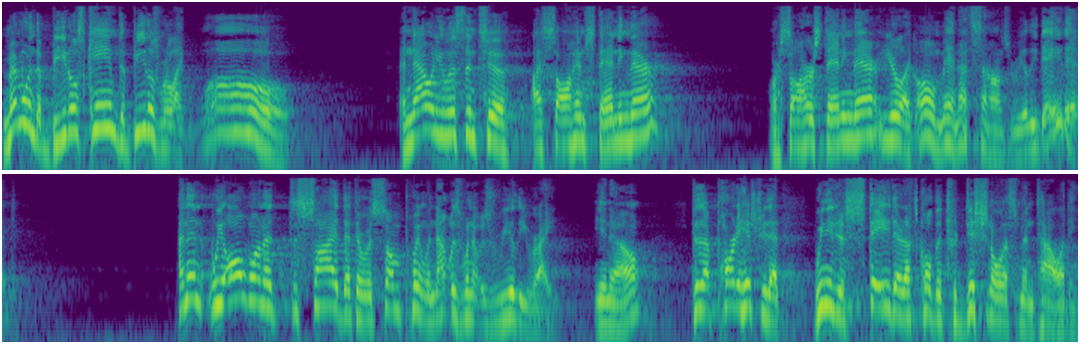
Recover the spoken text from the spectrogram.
Remember when the Beatles came? The Beatles were like, whoa. And now when you listen to I Saw Him Standing There, or saw her standing there, you're like, oh man, that sounds really dated. And then we all want to decide that there was some point when that was when it was really right, you know? There's that part of history that we need to stay there. That's called the traditionalist mentality.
